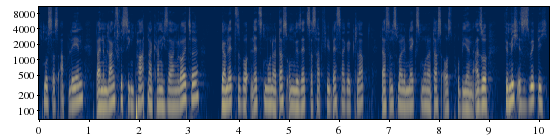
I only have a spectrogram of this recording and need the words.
ich muss das ablehnen. Bei einem langfristigen Partner kann ich sagen, Leute, wir haben letzte letzten Monat das umgesetzt, das hat viel besser geklappt, lass uns mal im nächsten Monat das ausprobieren. Also für mich ist es wirklich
